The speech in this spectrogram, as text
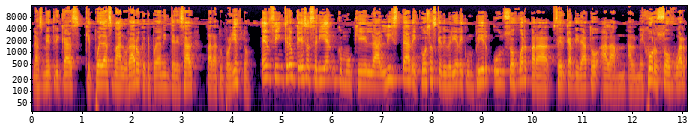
las métricas que puedas valorar o que te puedan interesar para tu proyecto. En fin, creo que esas serían como que la lista de cosas que debería de cumplir un software para ser candidato al mejor software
